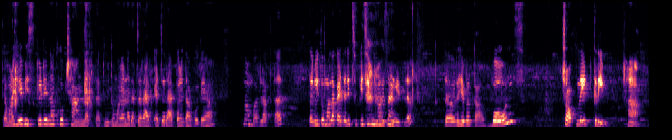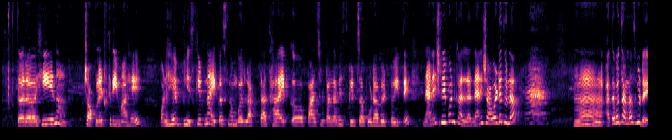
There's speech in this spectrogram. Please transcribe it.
त्यामुळे हे बिस्किट आहे ना खूप छान लागतात. मी तुम्हाला ना त्याचा रॅप याचा रॅपर दाखवते हा. नंबर लागतात. तर मी तुम्हाला काहीतरी चुकीचं नाव सांगितलं. तर हे बघा बोन्स चॉकलेट क्रीम. हां. तर ही आहे ना चॉकलेट क्रीम आहे. पण हे बिस्किट ना एकच नंबर लागतात. हा एक पाच रुपयाला बिस्किटचा पोडा भेटतो इथे. ज्ञानेशने पण खाल्ला. ज्ञानेश आवडतं तुला? हां. आता मग चाललास कुठे?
